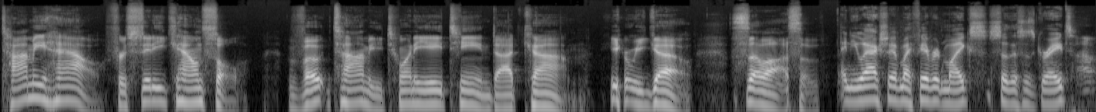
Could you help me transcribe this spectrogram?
Tommy Hough for City Council. VoteTommy2018.com. Here we go. So awesome. And you actually have my favorite mics, so this is great. Oh,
